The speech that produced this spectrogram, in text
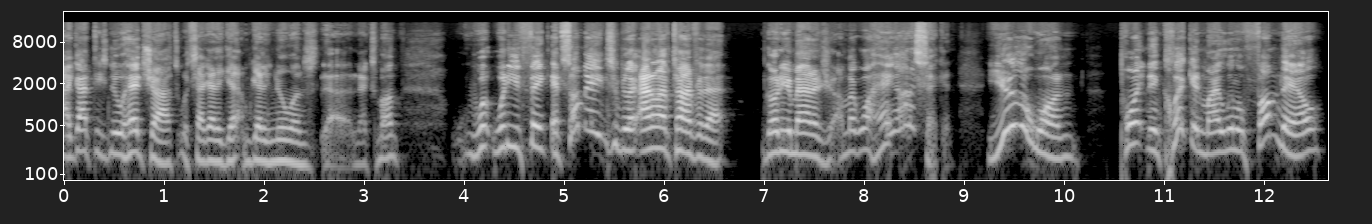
I got these new headshots, which I got to get. I'm getting new ones uh, next month. what, what do you think? And some agents would be like, I don't have time for that. Go to your manager. I'm like, well, hang on a second. You're the one pointing and clicking my little thumbnail.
